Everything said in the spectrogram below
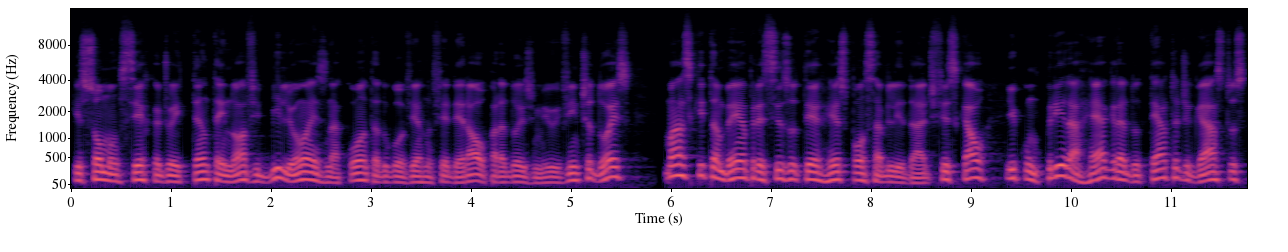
que somam cerca de 89 bilhões na conta do governo federal para 2022, mas que também é preciso ter responsabilidade fiscal e cumprir a regra do teto de gastos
